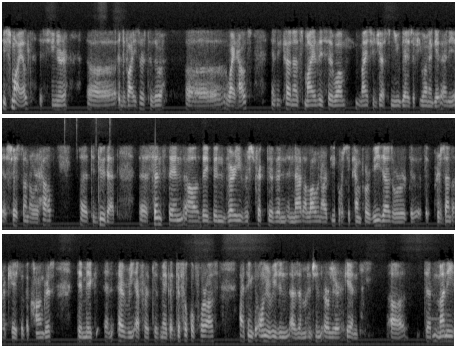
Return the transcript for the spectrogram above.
he smiled, the senior uh, advisor to the uh, White House, and he kind of smiled. He said, "Well, my suggestion, you guys, if you want to get any assistance or help, uh, to do that." Uh, since then, uh, they've been very restrictive in, in, not allowing our people to come for visas or to, to, present our case to the Congress. They make an every effort to make it difficult for us. I think the only reason, as I mentioned earlier, again, uh, the money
